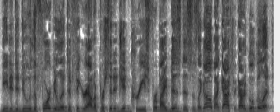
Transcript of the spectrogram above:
needed to do the formula to figure out a percentage increase for my business. It's like, oh my gosh, I got to Google it.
